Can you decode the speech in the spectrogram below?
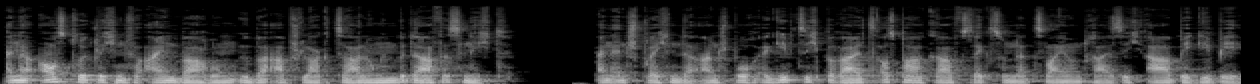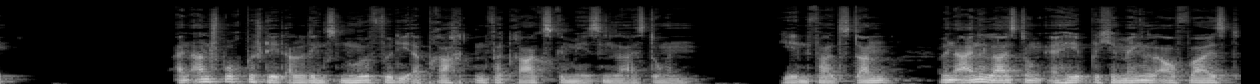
Einer ausdrücklichen Vereinbarung über Abschlagzahlungen bedarf es nicht. Ein entsprechender Anspruch ergibt sich bereits aus § 632a BGB. Ein Anspruch besteht allerdings nur für die erbrachten vertragsgemäßen Leistungen. Jedenfalls dann, wenn eine Leistung erhebliche Mängel aufweist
